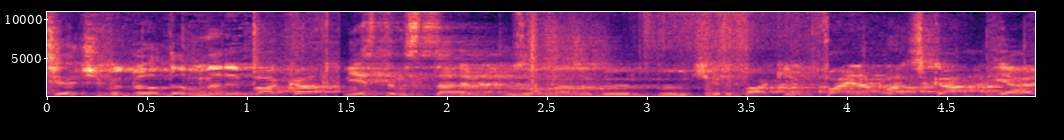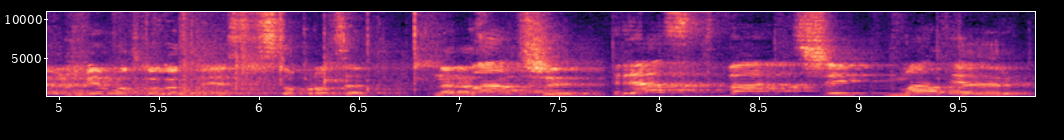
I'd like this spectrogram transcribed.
Czy ja ci wyglądam na rybaka? Nie jestem starym puzona, żeby był ci rybakiem. Fajna paczka, ja już wiem od kogo to jest, 100%. Na raz, Ma- dwa, trzy. Raz, dwa, trzy, mater. Mater,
